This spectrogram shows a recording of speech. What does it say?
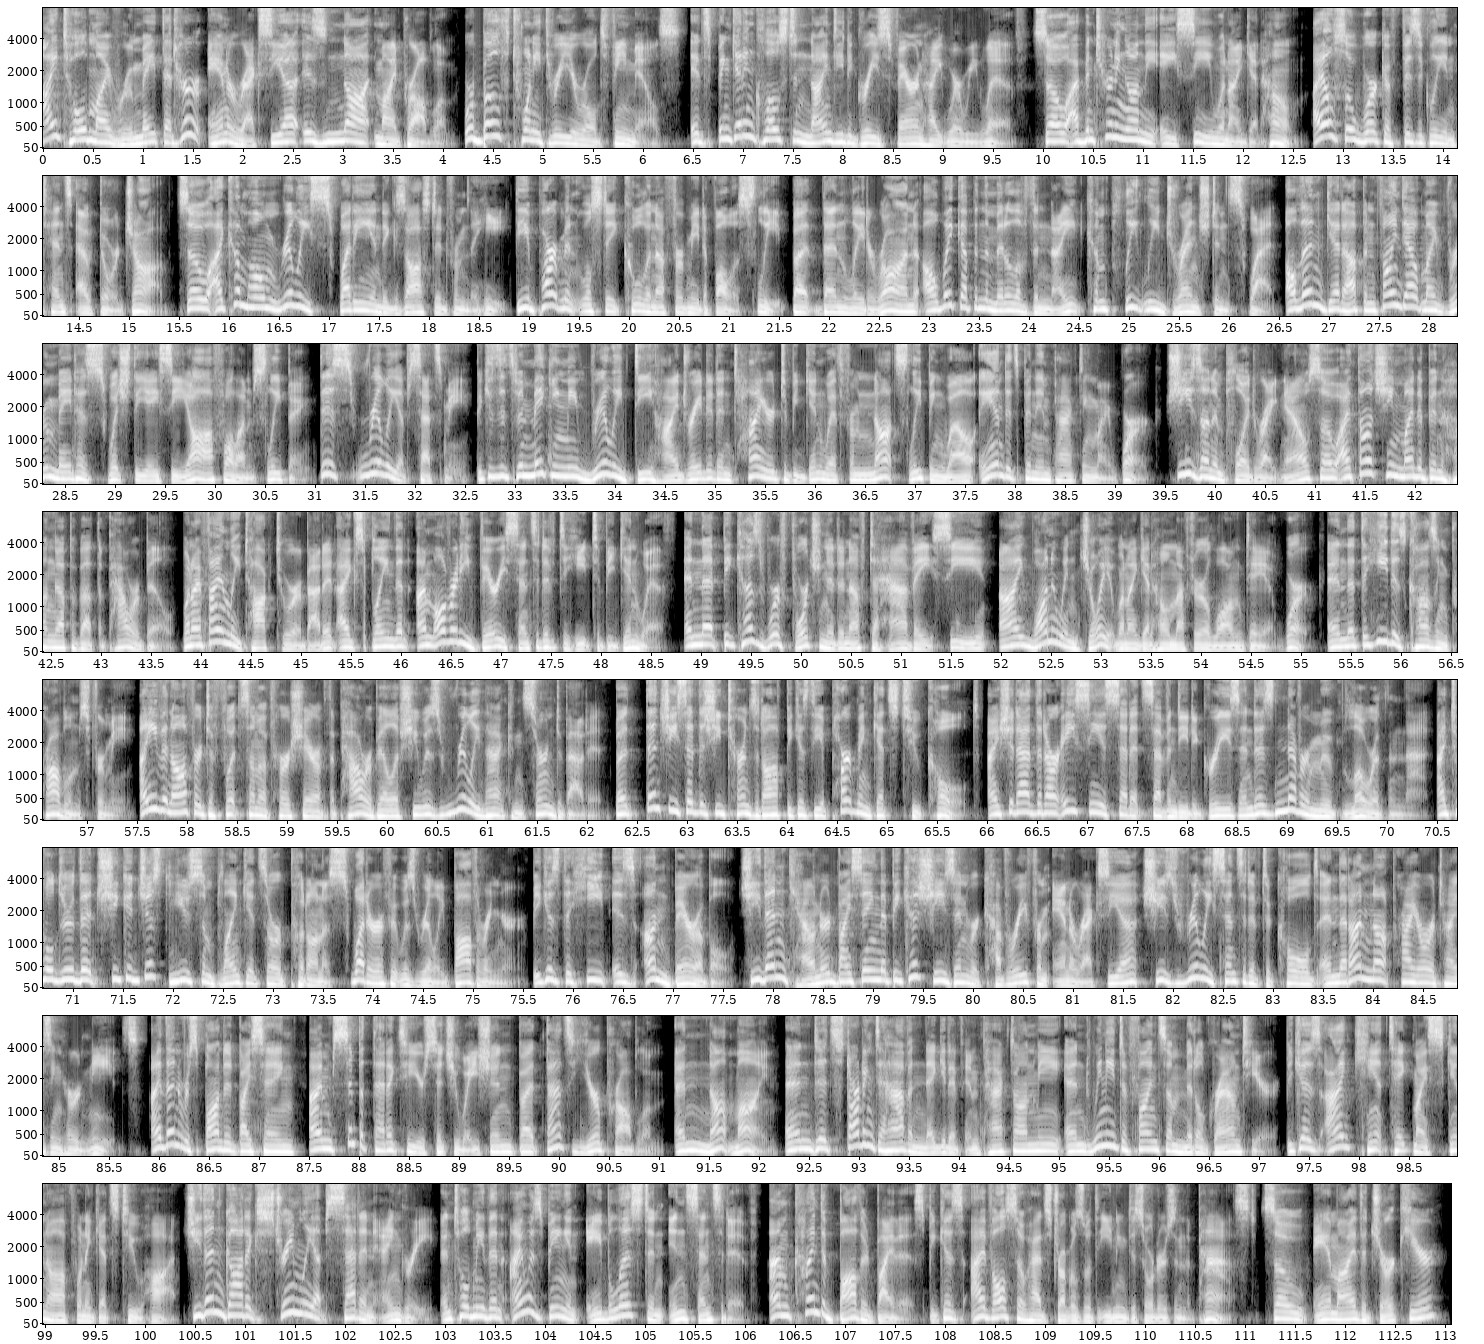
I told my roommate that her anorexia is not my problem. We're both 23 year old females. It's been getting close to 90 degrees Fahrenheit where we live, so I've been turning on the AC when I get home. I also work a physically intense outdoor job, so I come home really sweaty and exhausted from the heat. The apartment will stay cool enough for me to fall asleep, but then later on, I'll wake up in the middle of the night completely drenched in sweat. I'll then get up and find out my roommate has switched the AC off while I'm sleeping. This really upsets me because it's been making me really dehydrated and tired to begin with from not sleeping well, and it's been impacting my work. She's unemployed right now, so I thought she might have been hung up about the power bill. When I finally talked to her about it, I explained that I'm already very sensitive to heat to begin with, and that because we're fortunate enough to have AC, I want to enjoy it when I get home after a long day at work and that the heat is causing problems for me. I even offered to foot some of her share of the power bill if she was really that concerned about it, but then she said that she turns it off because the apartment gets too cold. I should add that our AC is set at 70 degrees and has never moved lower than that. I told her that she could just use some blankets or put on a sweater if it was really bothering her, because the heat is unbearable. She then countered by saying that because she's in recovery from anorexia, she's really sensitive to cold and that I'm not prioritizing her needs. I then responded by saying, I'm sympathetic to your situation, but that's your problem and not mine. And it's starting to have a negative impact on me, and we need to find some middle ground here because I can't take my skin off when it gets too hot. She then got extremely upset and angry and told me that I was being an ableist and insensitive. I'm kind of bothered by this because I've also had struggles with eating disorders in the past. So, am I the jerk here?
